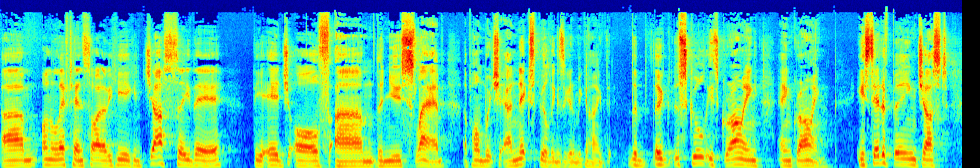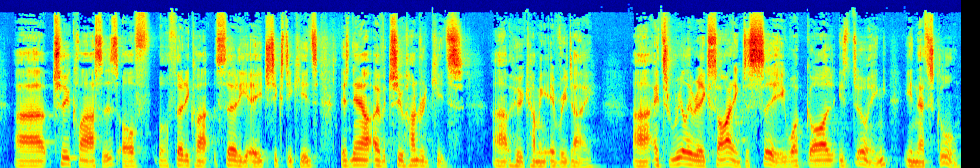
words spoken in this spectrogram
Um, on the left hand side over here, you can just see there the edge of um, the new slab upon which our next buildings are going to be going. The, the, the school is growing and growing. Instead of being just uh, two classes of well 30, 30, each, 60 kids. There's now over 200 kids uh, who are coming every day. Uh, it's really, really exciting to see what God is doing in that school.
